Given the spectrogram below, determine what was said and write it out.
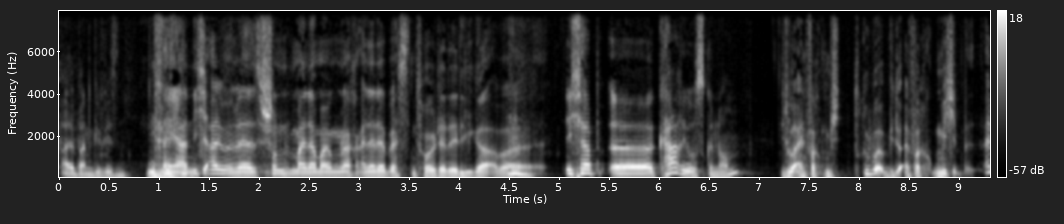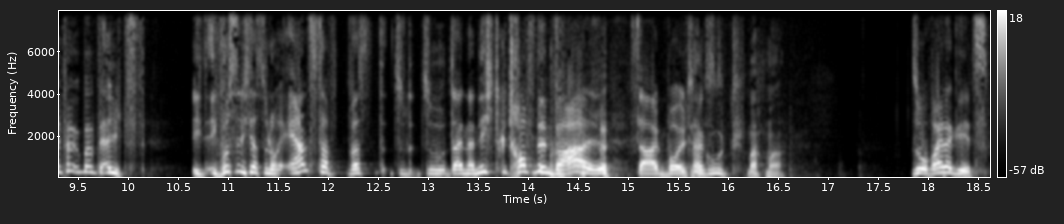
Albern gewesen. naja, nicht allem, er ist schon meiner Meinung nach einer der besten Torhüter der Liga, aber Hm. Ich habe äh, Karius genommen. wie du einfach mich drüber, wie du einfach mich einfach überwälzt. Ich, ich wusste nicht, dass du noch ernsthaft was zu, zu deiner nicht getroffenen Wahl sagen wolltest. Na gut, mach mal. So, weiter geht's.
